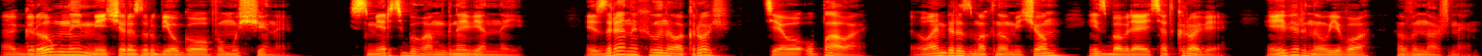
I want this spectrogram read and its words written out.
Огромный меч разрубил голову мужчины. Смерть была мгновенной. Из раны хлынула кровь, тело упало. Ламбер взмахнул мечом, избавляясь от крови, и вернул его в ножны.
